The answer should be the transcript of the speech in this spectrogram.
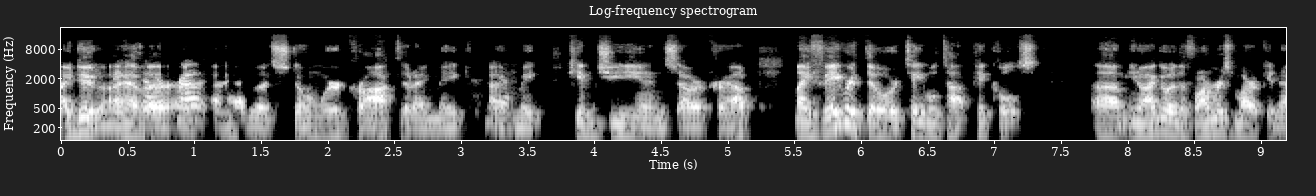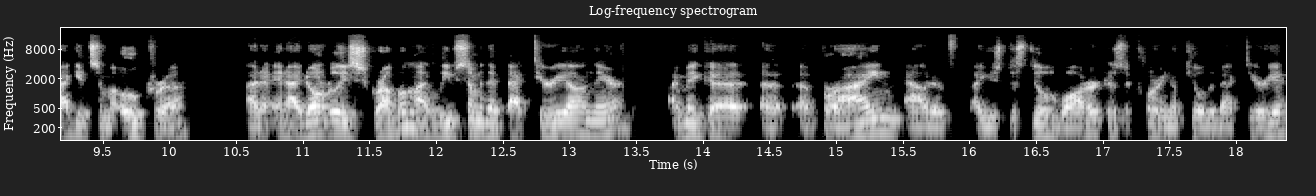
I do. I have a I have a stoneware crock that I make. Yeah. I make kimchi and sauerkraut. My favorite though are tabletop pickles. Um, you know, I go to the farmer's market and I get some okra I, and I don't really scrub them. I leave some of that bacteria on there. I make a, a, a brine out of, I use distilled water because the chlorine will kill the bacteria.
